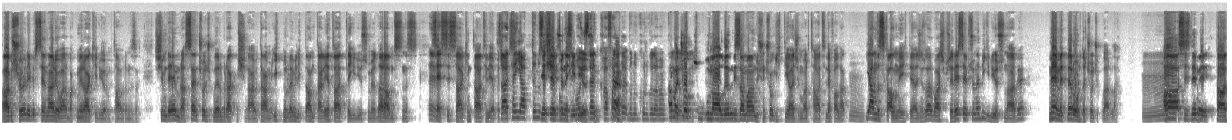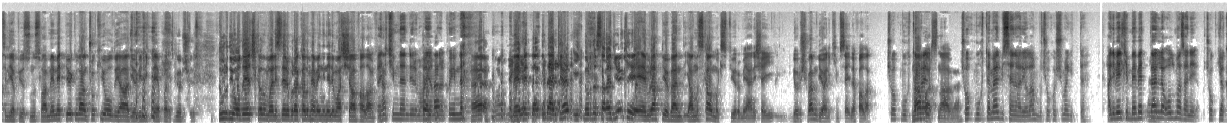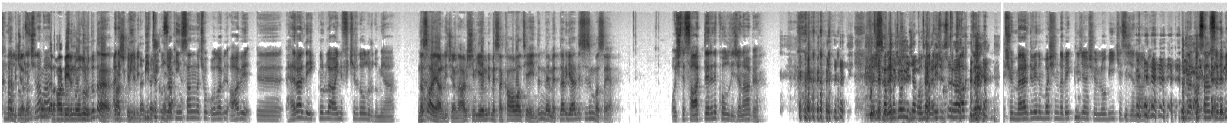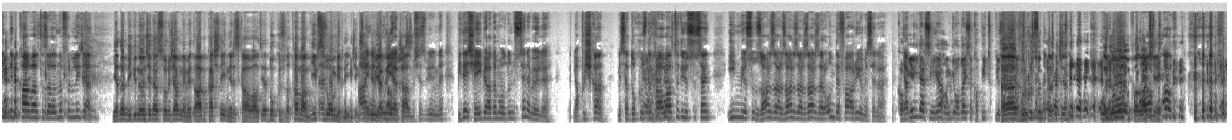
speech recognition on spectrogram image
Abi şöyle bir senaryo var bak merak ediyorum tavrınızı. Şimdi Emrah sen çocukları bırakmışsın abi tamam mı? İlknur'la birlikte Antalya'ya tatile gidiyorsun böyle daralmışsınız. Evet. Sessiz sakin tatil yapacaksın. Zaten yaptığımız bir şey bu bizim. O yüzden gidiyorsun. kafamda bunu kurgulamam Ama çok bunaldığın bir zaman düşün. Çok ihtiyacın var tatile falan. Hmm. Yalnız kalmaya ihtiyacınız var baş başa. Resepsiyona bir gidiyorsun abi. Mehmetler orada çocuklarla. Hmm. Aa siz de mi tatil yapıyorsunuz falan. Mehmet diyor ki ulan çok iyi oldu ya diyor. Birlikte yaparız görüşürüz. Dur diyor odaya çıkalım valizleri bırakalım hemen inelim aşağı falan Ben filan. içimden diyorum hay amına koyayım da. Ha, Mehmetler giderken İlknur da sana diyor ki Emrah diyor ben yalnız kalmak istiyorum yani şey görüşmem diyor hani kimseyle falan. Çok Ne muhtemel. yaparsın abi? Çok muhtemel bir senaryo lan bu çok hoşuma gitti. Hani belki Mehmetlerle olmaz hani çok yakın Tabii olduğumuz canım. için ama Ondan haberin olurdu da hani başka bir, biri. bir tık Tabii. uzak insanla çok olabilir. Abi e, herhalde İknur'la aynı fikirde olurdum ya. Nasıl ayarlayacaksın abi? Şimdi yem- mesela kahvaltıya indin Mehmetler geldi sizin masaya. O işte saatlerini kollayacaksın abi. Kapmaca oynayacaksın Bunlar otelde. yattı Düşünsene. kalktı. Şu merdivenin başında bekleyeceksin şöyle lobiyi keseceksin abi. Bunlar asansöre bindi mi kahvaltı salonuna fırlayacaksın. Ya da bir gün önceden soracağım Mehmet abi kaçta ineriz kahvaltıya? 9'da. Tamam deyip siz 11'de ineceksiniz. Aynen Uyuyakalmışız. uyuyakalmışız bilmem ne. Bir de şey bir adam olduğunu düşünsene böyle. Yapışkan. Mesela 9'da kahvaltı diyorsun sen inmiyorsun zar zar zar zar zar zar 10 defa arıyor mesela. Kapıya gidersin ya. Hangi odaysa kapıyı tıklıyorsun. Ha vurursun tabii canım. Hadi oğlum falan Al diye. al.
